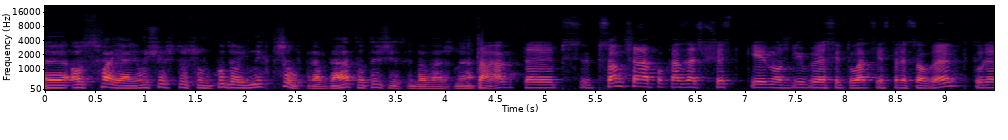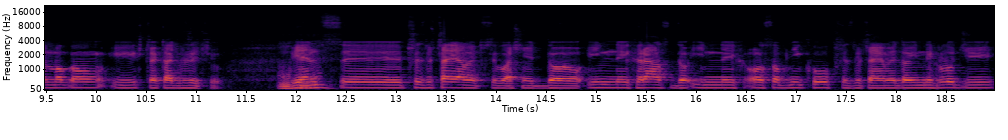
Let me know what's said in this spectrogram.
e, oswajają się w stosunku do innych psów, prawda? To też jest chyba ważne. Tak, te psy, psom trzeba pokazać wszystkie możliwe sytuacje stresowe, które mogą ich czekać w życiu. Więc y, przyzwyczajamy psy właśnie do innych ras, do innych osobników, przyzwyczajamy do innych ludzi.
